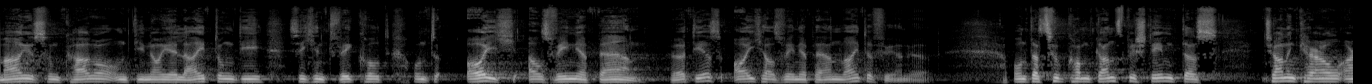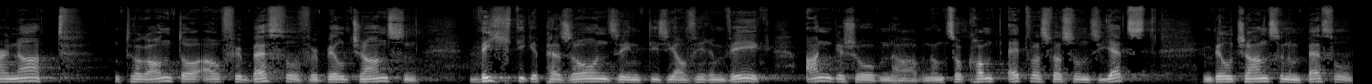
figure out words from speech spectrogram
Marius und Caro und die neue Leitung, die sich entwickelt und euch als Venia Bern hört ihr es, euch als Wiener Bern weiterführen wird. Und dazu kommt ganz bestimmt, dass John und Carol Arnott in Toronto auch für Bethel, für Bill Johnson wichtige Personen sind, die sie auf ihrem Weg angeschoben haben. Und so kommt etwas, was uns jetzt in Bill Johnson und Bethel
